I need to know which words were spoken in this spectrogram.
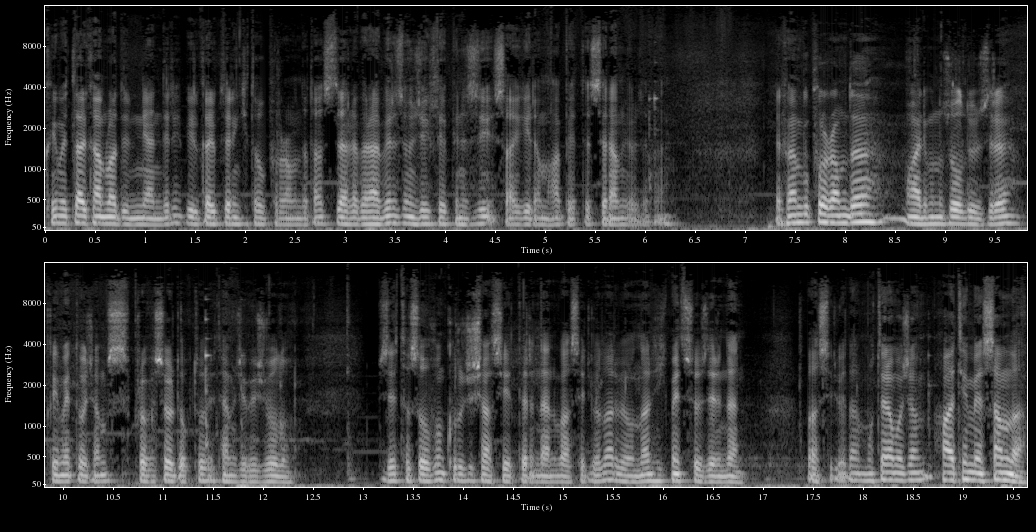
Kıymetli Erkam Radyo dinleyenleri, Bir Gariplerin Kitabı programında da sizlerle beraberiz. Öncelikle hepinizi saygıyla, muhabbetle selamlıyoruz efendim. Efendim bu programda malumunuz olduğu üzere kıymetli hocamız Profesör Doktor Ethem Cebecioğlu bize tasavvufun kurucu şahsiyetlerinden bahsediyorlar ve onların hikmet sözlerinden bahsediyorlar. Muhterem hocam Hatim Esam'la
